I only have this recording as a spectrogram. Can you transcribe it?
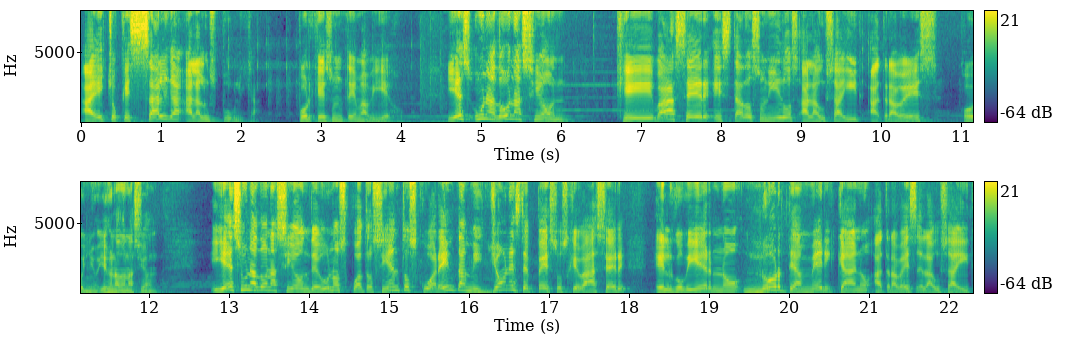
ha hecho que salga a la luz pública, porque es un tema viejo. Y es una donación que va a hacer Estados Unidos a la USAID a través, coño, y es una donación. Y es una donación de unos 440 millones de pesos que va a hacer el gobierno norteamericano a través de la USAID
